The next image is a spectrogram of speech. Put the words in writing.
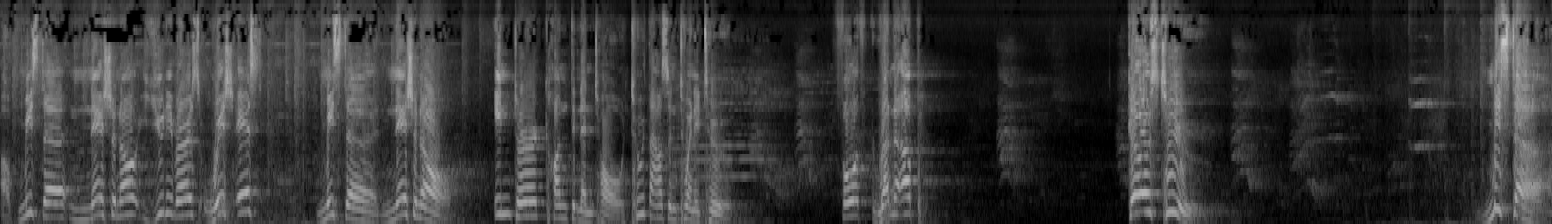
of Mr. National Universe, which is Mr. National Intercontinental 2022. Fourth runner-up goes to Mr.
